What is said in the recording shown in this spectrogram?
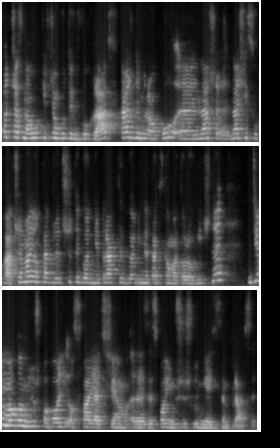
Podczas nauki w ciągu tych dwóch lat, w każdym roku nasze, nasi słuchacze mają także trzy tygodnie praktyk w gabinetach stomatologicznych, gdzie mogą już powoli oswajać się ze swoim przyszłym miejscem pracy.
